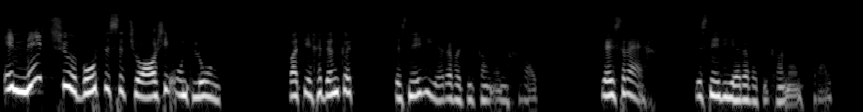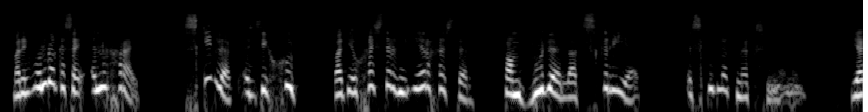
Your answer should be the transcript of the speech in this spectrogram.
En net so word 'n situasie ontlont wat jy gedink het Dis net die Here wat hier kan ingryp. Jy's reg. Dis net die Here wat hier kan ingryp. Maar die oomblik as hy ingryp, skielik is die goed wat jou gister en eergister van woede laat skree het, is skielik niks meer nie. Jy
